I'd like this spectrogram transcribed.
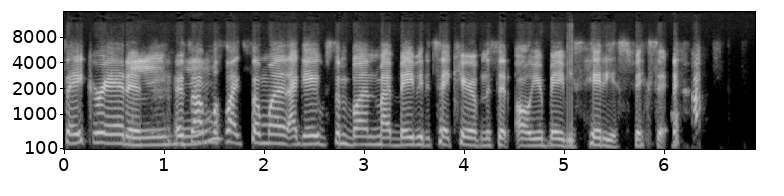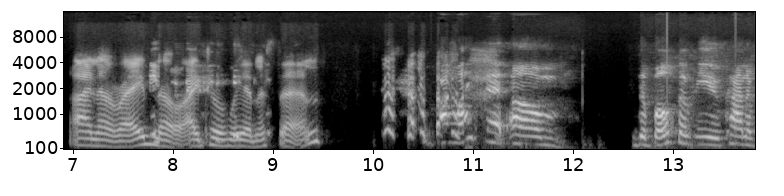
sacred and mm-hmm. it's almost like someone I gave someone my baby to take care of and they said oh your baby's hideous fix it I know right no I totally understand I like that um the both of you kind of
